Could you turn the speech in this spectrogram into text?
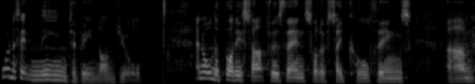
What does it mean to be non dual? And all the bodhisattvas then sort of say cool things. Um,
